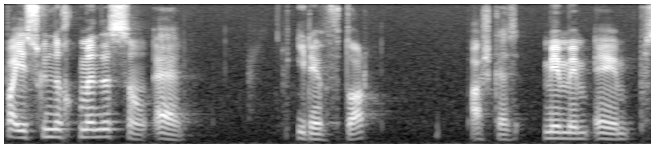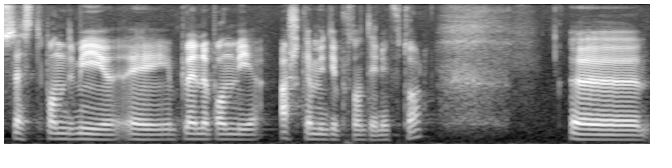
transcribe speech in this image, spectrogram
Pá, e a segunda recomendação é irem votar. Acho que é, mesmo em, em, processo de pandemia, em plena pandemia, acho que é muito importante irem votar. Uh,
